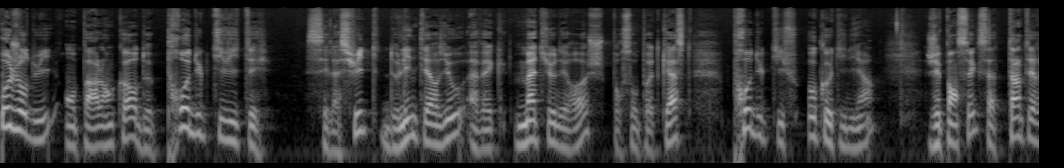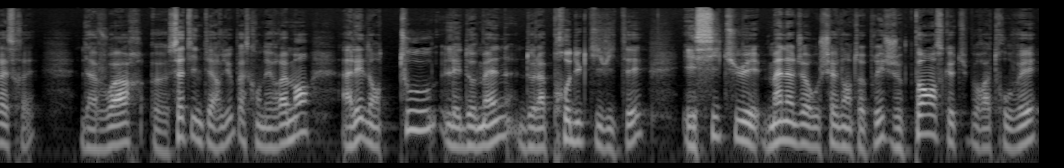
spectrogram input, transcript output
Aujourd'hui, on parle encore de productivité. C'est la suite de l'interview avec Mathieu Desroches pour son podcast Productif au quotidien. J'ai pensé que ça t'intéresserait d'avoir euh, cette interview parce qu'on est vraiment allé dans tous les domaines de la productivité. Et si tu es manager ou chef d'entreprise, je pense que tu pourras trouver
